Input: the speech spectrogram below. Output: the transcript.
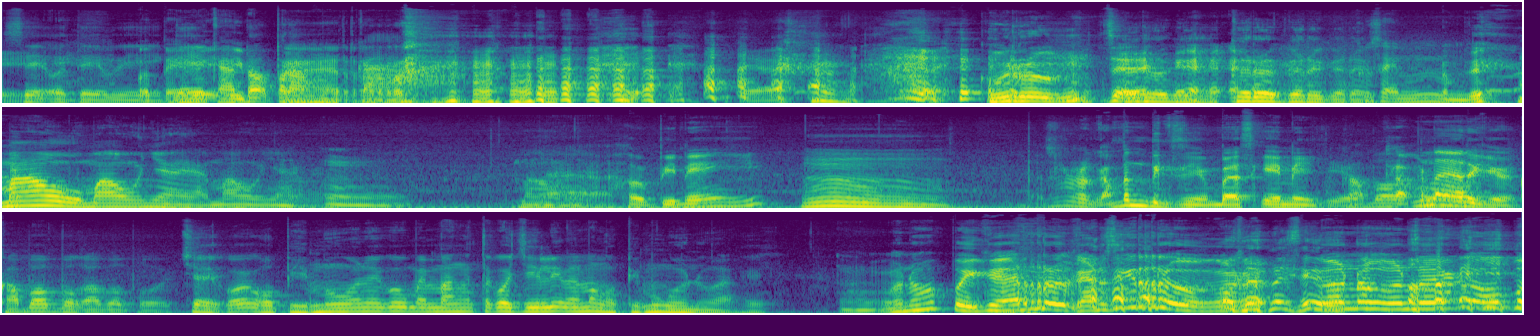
Si OTW. OTW ibar. pramuka. gurung Guru ya, guru guru. aku saya enam deh Mau maunya ya, maunya. hmm. Mau. nah hobinya ini Hmm. sebenarnya gak penting sih yang bahas kene iki Gak menarik ya Gak apa-apa, gak apa-apa. Jay, kok hobimu ngono iku memang teko cilik memang hobimu ngono wae. Hmm, ngono apa iki karo kan siru ngono ngono iku apa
